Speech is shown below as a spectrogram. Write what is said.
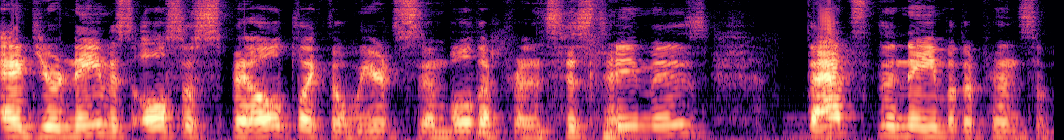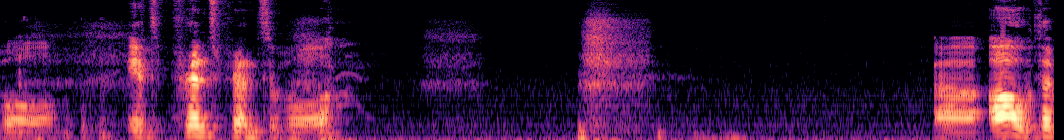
and your name is also spelled like the weird symbol that Prince's name is, that's the name of the principal. It's Prince Principal. Uh, oh, the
